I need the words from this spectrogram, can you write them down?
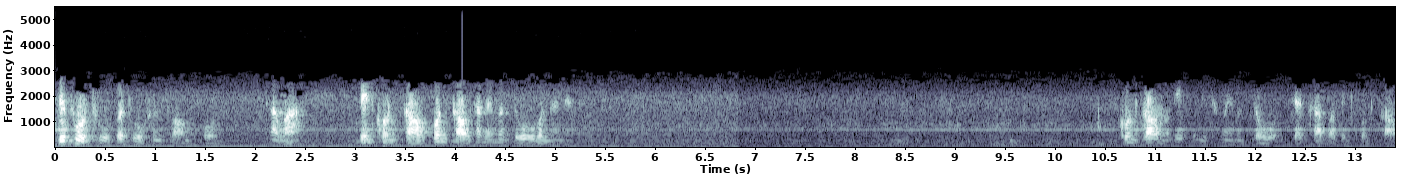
หรือพูดถูกก็ถูกทั้งสองคนถ้าว่าเป็นคนเก่าคนเก่าทำไมมันโตคนนั้นเนี่ยคนเก่าตรงนี้คนนี้ทำไมมันโตจะคำว่าเป็นคนเก่า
